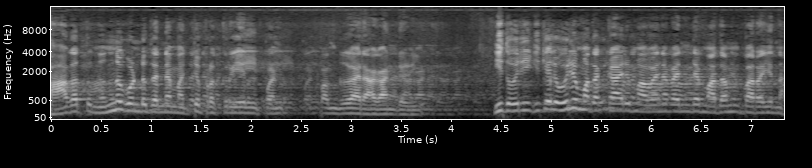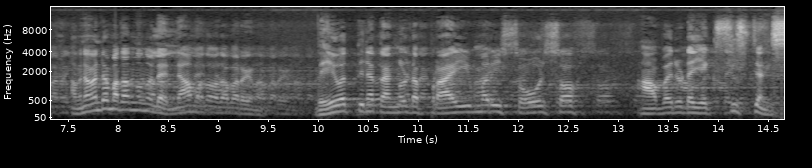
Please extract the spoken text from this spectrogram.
ഭാഗത്ത് നിന്നുകൊണ്ട് തന്നെ മറ്റു പ്രക്രിയയിൽ പങ്കുകാരാകാൻ കഴിയും. ഇതൊരിക്കലും ഒരു മതക്കാരും അവനവന്റെ മതം പറയുന്ന അവനവന്റെ മതം എന്നൊന്നുമല്ല എല്ലാ മതവും അതാ പറയുന്നത്. ദൈവത്തിനെ തങ്ങളുടെ പ്രൈമറി സോഴ്സ് ഓഫ് അവരുടെ എക്സിസ്റ്റൻസ്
